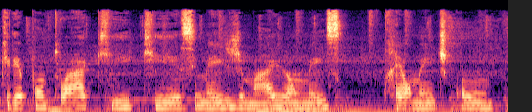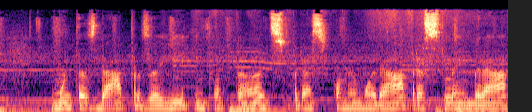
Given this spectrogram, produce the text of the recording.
queria pontuar aqui que esse mês de maio é um mês realmente com muitas datas aí importantes para se comemorar, para se lembrar.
